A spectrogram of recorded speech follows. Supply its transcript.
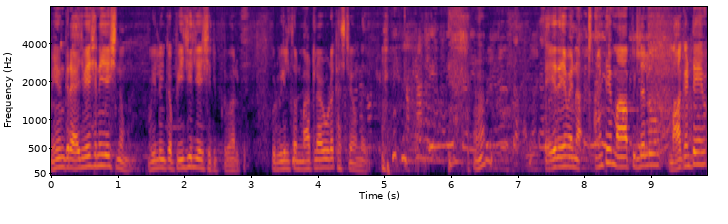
మేము గ్రాడ్యుయేషన్ చేసినాం. వీళ్ళు ఇంకా పీజీలు చేసారు ఇప్పుడు వాళ్ళకి. ఇప్పుడు వీళ్ళతో మాట్లాడ కూడా కష్టం ఉన్నది? ఏదేమైనా. అంటే మా పిల్లలు మాకంటే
